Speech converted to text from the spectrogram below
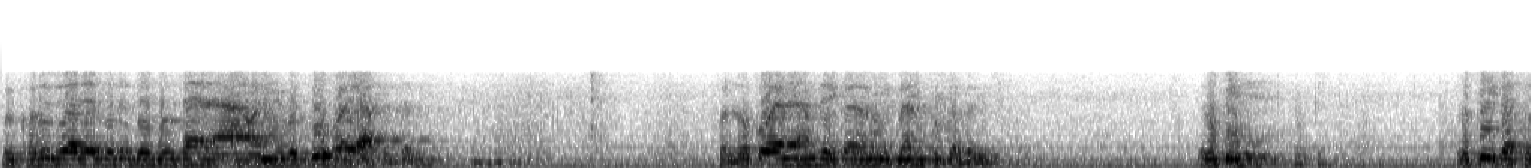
કોઈ ખરું જોવા જાય તો બધું ભેગું થાય અને આ અન્ય બધું હોય આ ભૂતગલ પણ લોકો એને સમજે કે અણુ વિજ્ઞાન શુદ્ધ કર્યું છે. રૂપીને. રૂપી. તત્વ.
